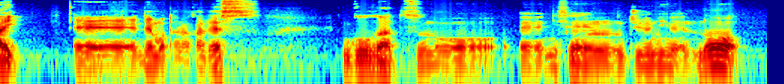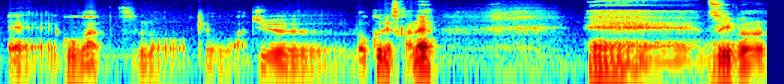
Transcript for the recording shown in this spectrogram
はい。えー、でも田中です。5月の、えー2012年の、えー5月の今日は16ですかね。えー、ずいぶん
